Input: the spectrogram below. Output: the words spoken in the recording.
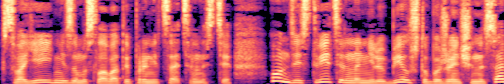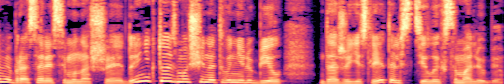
в своей незамысловатой проницательности. Он действительно не любил, чтобы женщины сами бросались ему на шею, да и никто из мужчин этого не любил, даже если это льстило их самолюбию.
